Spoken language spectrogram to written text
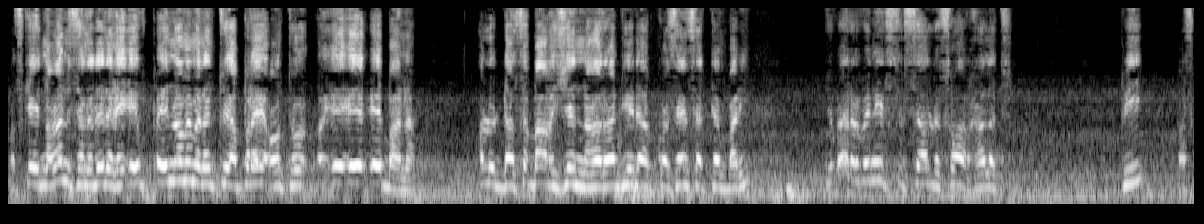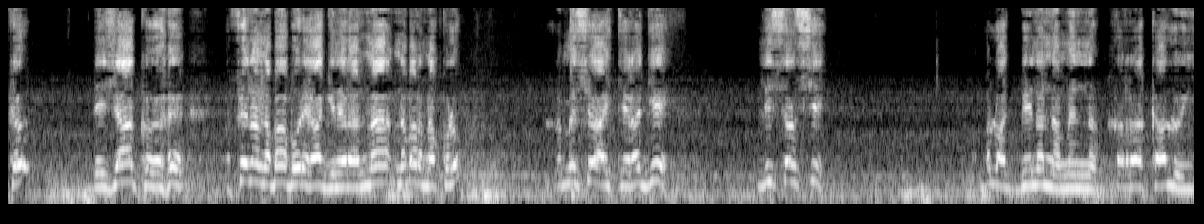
parce que naga ni sɛnɛ de après on te e bana. Alors dans ce bar naga radier da conseil certain bari je vais revenir sur ça le soir puis parce que déjà que fena naba borega général na nabara nakolo le monsieur a été radié licencié. Alors agbena na maintenant karakalo yi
